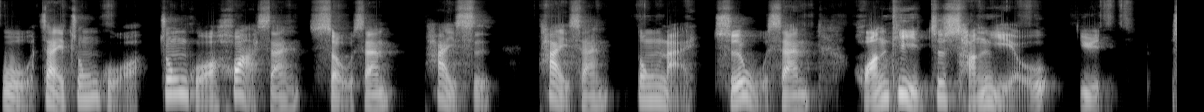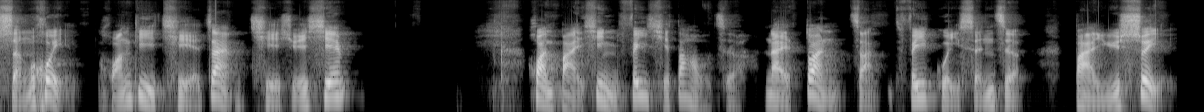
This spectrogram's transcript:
五在中国，中国华山、首山、太寺、泰山、东来，此五山，皇帝之常游与神会。皇帝且战且学仙，患百姓非其道者，乃断斩非鬼神者，百余岁，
